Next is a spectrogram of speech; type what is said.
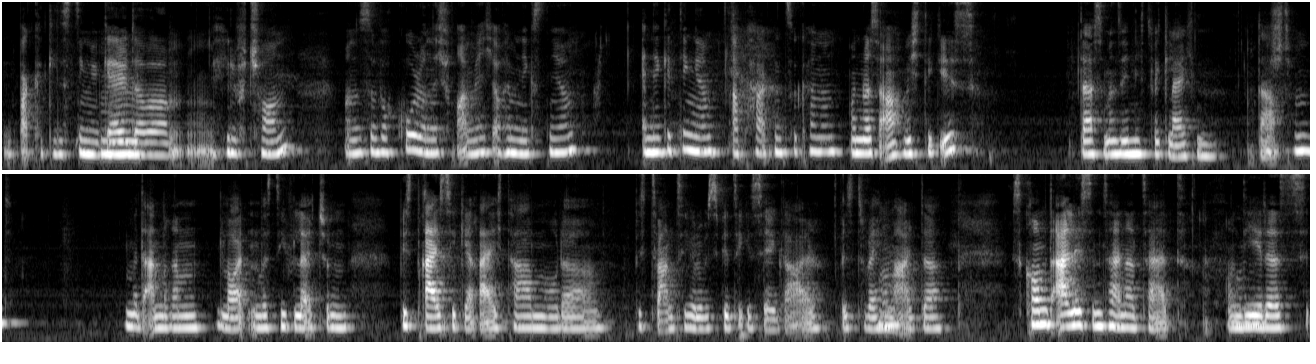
Bucketlist-Dinge Geld, aber mm, hilft schon. Und es ist einfach cool und ich freue mich auch im nächsten Jahr, einige Dinge abhaken zu können. Und was auch wichtig ist, dass man sich nicht vergleichen Das darf stimmt. mit anderen Leuten, was die vielleicht schon bis 30 erreicht haben oder bis 20 oder bis 40 ist ja egal, bis zu welchem Mhm. Alter. Es kommt alles in seiner Zeit und Voll. jedes,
